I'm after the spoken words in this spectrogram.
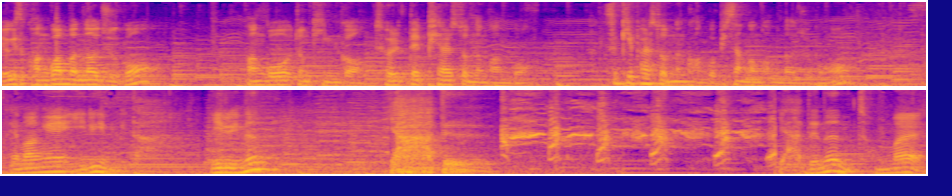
여기서 광고 한번 넣어주고 광고 좀 긴 거 절대 피할 수 없는 광고 스킵할 수 없는 광고 비싼 광고 한번 넣어주고. 대망의 1위입니다. 1위는 야드 야드는 정말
